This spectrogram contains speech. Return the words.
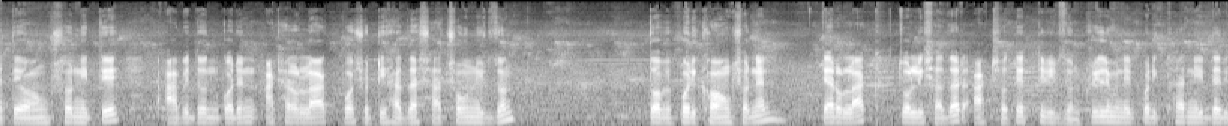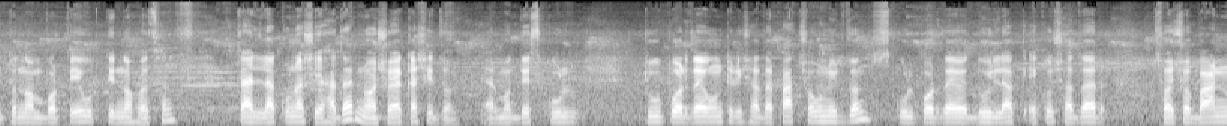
এতে অংশ নিতে আবেদন করেন আঠারো লাখ পঁয়ষট্টি হাজার সাতশো উনিশ জন। তবে পরীক্ষা অংশ নেন তেরো লাখ চল্লিশ হাজার আটশো তেত্রিশ জন। প্রিলিমিনারি পরীক্ষার নির্ধারিত নম্বর পেয়ে উত্তীর্ণ হয়েছেন চার লাখ উনাশি হাজার নয়শো একাশি জন। এর মধ্যে স্কুল টু পর্যায়ে উনত্রিশ হাজার পাঁচশো উনিশ জন, স্কুল পর্যায়ে দুই লাখ একুশ হাজার ছয়শো বাহান্ন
